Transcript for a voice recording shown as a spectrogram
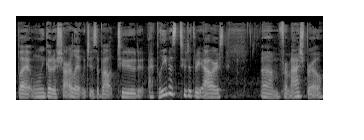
But when we go to Charlotte, which is about two to, I believe it's two to three hours um, from Asheboro,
